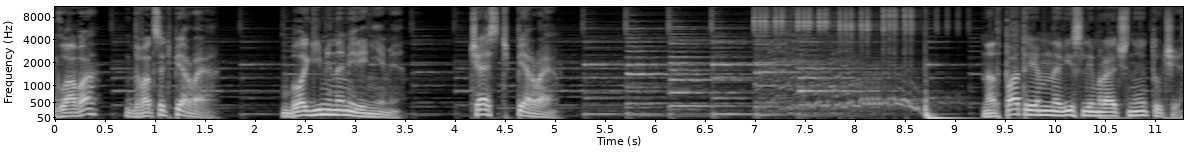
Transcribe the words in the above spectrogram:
Глава 21. Благими намерениями. Часть 1. Над Патрием нависли мрачные тучи.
